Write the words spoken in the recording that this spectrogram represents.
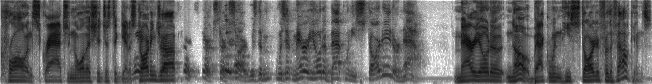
crawl and scratch and all that shit just to get a starting job. Start, start, start, Sorry. Was the was it Mariota back when he started or now? Mariota, no, back when he started for the Falcons.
